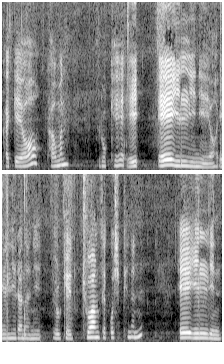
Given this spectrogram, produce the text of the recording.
갈게요. 다음은 이렇게 A, 에일린이에요. 에일린이라는 이렇게 주황색 꽃이 피는 에일린.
